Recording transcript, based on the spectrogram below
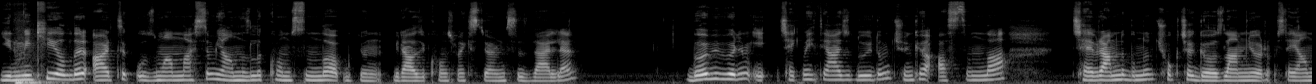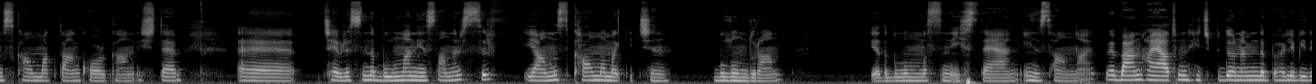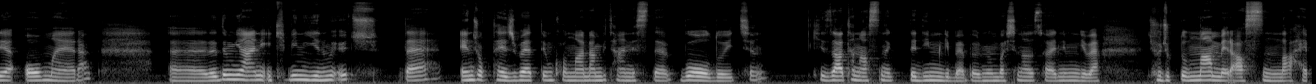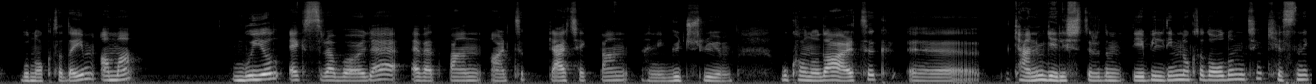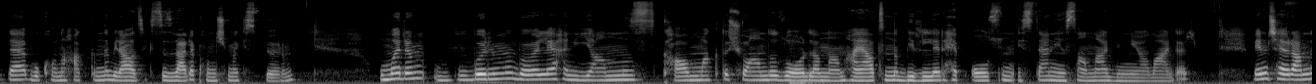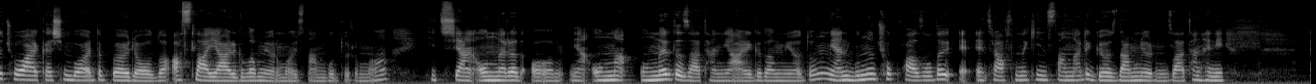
22 yıldır artık uzmanlaştım yalnızlık konusunda bugün birazcık konuşmak istiyorum sizlerle. Böyle bir bölüm çekme ihtiyacı duydum çünkü aslında çevremde bunu çokça gözlemliyorum. İşte yalnız kalmaktan korkan, işte e, çevresinde bulunan insanları sırf yalnız kalmamak için bulunduran ya da bulunmasını isteyen insanlar ve ben hayatımın hiçbir döneminde böyle biri olmayarak ee, dedim yani 2023'te en çok tecrübe ettiğim konulardan bir tanesi de bu olduğu için ki zaten aslında dediğim gibi bölümün başında da söylediğim gibi çocukluğumdan beri aslında hep bu noktadayım ama bu yıl ekstra böyle evet ben artık gerçekten hani güçlüyüm. Bu konuda artık e, kendimi geliştirdim diyebildiğim noktada olduğum için kesinlikle bu konu hakkında birazcık sizlerle konuşmak istiyorum. Umarım bu bölümü böyle hani yalnız kalmakta şu anda zorlanan, hayatında birileri hep olsun isteyen insanlar dinliyorlardır. Benim çevremde çoğu arkadaşım bu arada böyle oldu. Asla yargılamıyorum o yüzden bu durumu. Hiç yani onlara yani onla, onları da zaten yargılamıyordum. Yani bunu çok fazla da e, etrafımdaki insanlarda gözlemliyorum zaten. Hani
